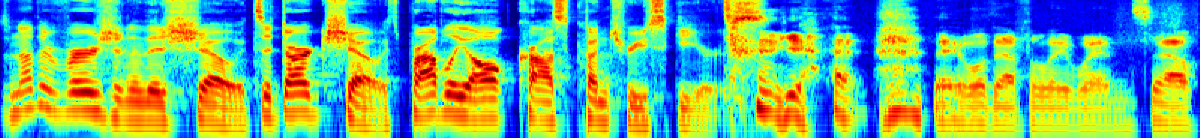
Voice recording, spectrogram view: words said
there's another version of this show. It's a dark show. It's probably all cross country skiers. yeah, they will definitely win. So,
